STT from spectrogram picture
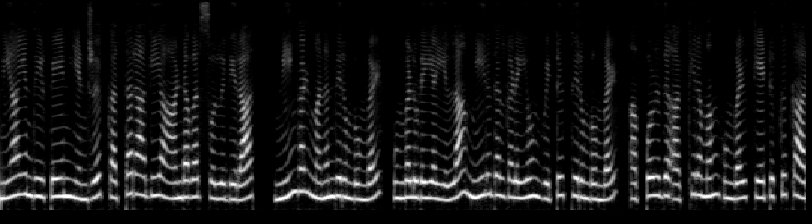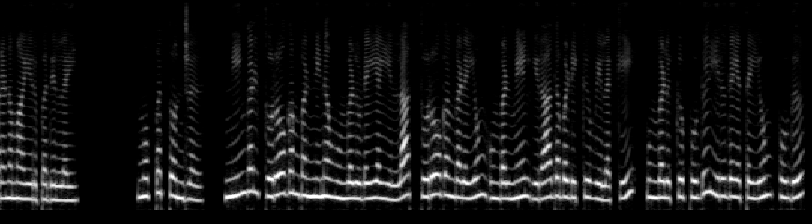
நியாயந்தீர்ப்பேன் என்று கர்த்தராகிய ஆண்டவர் சொல்லுகிறார். நீங்கள் மனந்திரும்புங்கள் உங்களுடைய எல்லா மீறுதல்களையும் விட்டுத் திரும்புங்கள் அப்பொழுது அக்கிரமம் உங்கள் கேட்டுக்குக் காரணமாயிருப்பதில்லை. முப்பத்தொன்று. நீங்கள் துரோகம் பண்ணின உங்களுடைய எல்லா துரோகங்களையும் உங்கள் மேல் இராதபடிக்கு விலக்கி உங்களுக்கு புது இருதயத்தையும் புது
